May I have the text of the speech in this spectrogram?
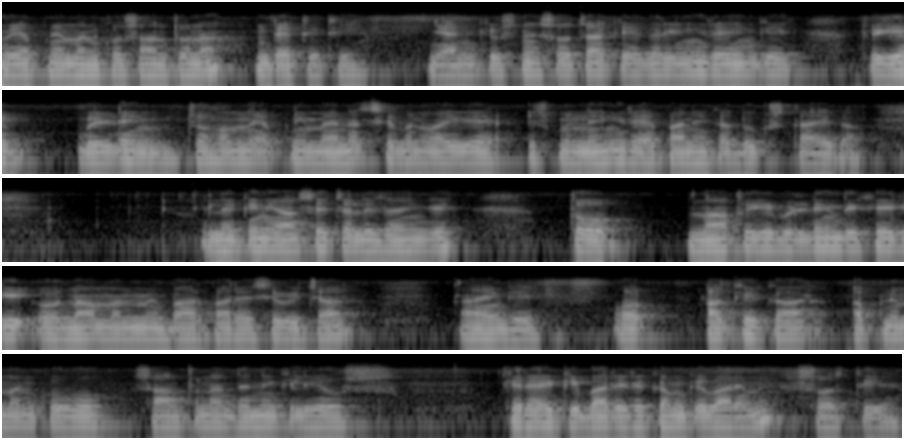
वे अपने मन को सांत्वना देती थी। यानी कि उसने सोचा कि अगर यहीं रहेंगे तो ये बिल्डिंग जो हमने अपनी मेहनत से बनवाई है, इसमें नहीं रह पाने का दुख सताएगा। लेकिन यहाँ से चले जाएँगे तो ना तो ये बिल्डिंग दिखेगी और ना मन में बार बार ऐसे विचार आएँगे। और आखिरकार अपने मन को वो सांत्वना देने के लिए उस किराए की बारी, रकम के बारे में सोचती है।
